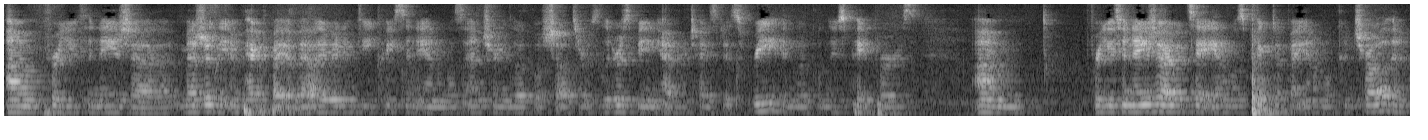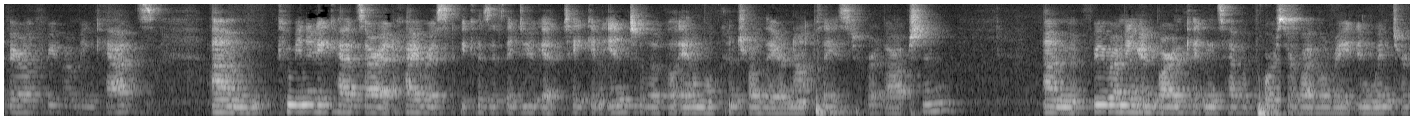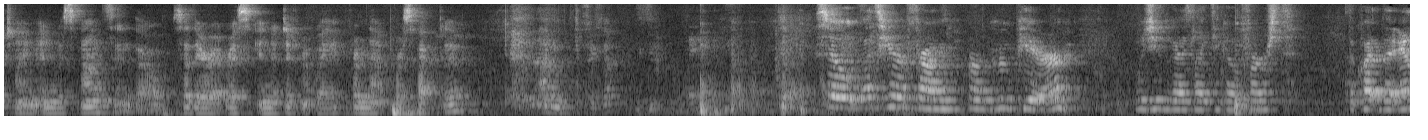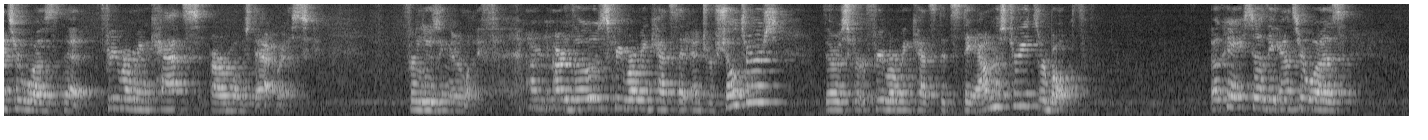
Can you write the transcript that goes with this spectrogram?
um, for euthanasia? Measure the impact by evaluating decrease in animals entering local shelters, litters being advertised as free in local newspapers. Um, for euthanasia, I would say animals picked up by animal control and feral free roaming cats. Um, community cats are at high risk because if they do get taken into local animal control, they are not placed for adoption. Um, free roaming and barn kittens have a poor survival rate in wintertime in Wisconsin, though, so they're at risk in a different way from that perspective. Um, so let's hear from our group here. Would you guys like to go first? The, the answer was that free roaming cats are most at risk for losing their life. Are, are those free roaming cats that enter shelters, those for free roaming cats that stay on the streets, or both? Okay, so the answer was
